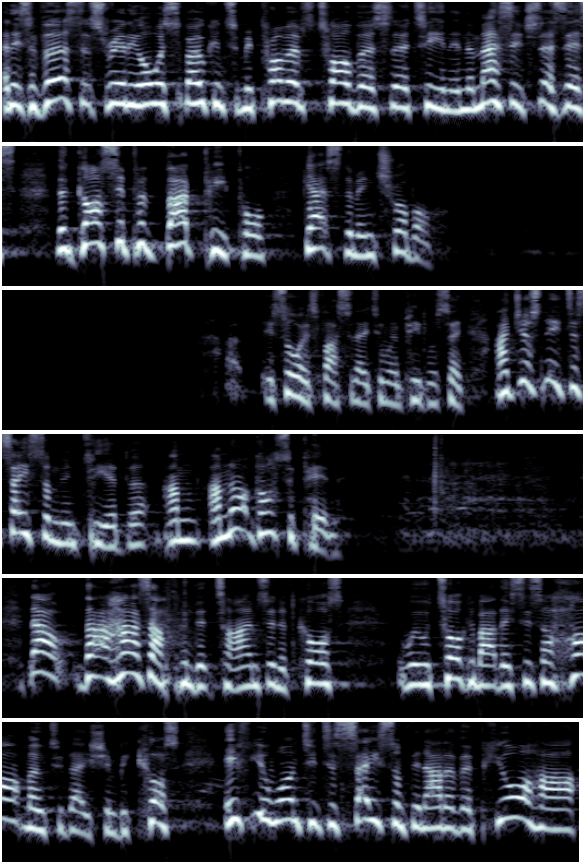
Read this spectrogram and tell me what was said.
And it's a verse that's really always spoken to me. Proverbs 12, verse 13, in the message says this The gossip of bad people gets them in trouble. It's always fascinating when people say, I just need to say something to you, but I'm, I'm not gossiping. now, that has happened at times, and of course, we were talking about this, it's a heart motivation because if you're wanting to say something out of a pure heart,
